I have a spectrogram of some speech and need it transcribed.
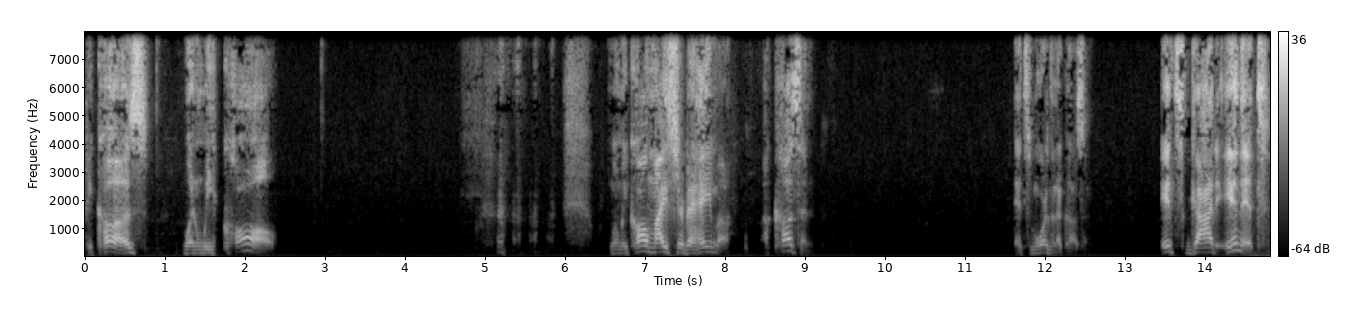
Because when we call, when we call Meiser Behema a cousin, it's more than a cousin. It's God in it,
